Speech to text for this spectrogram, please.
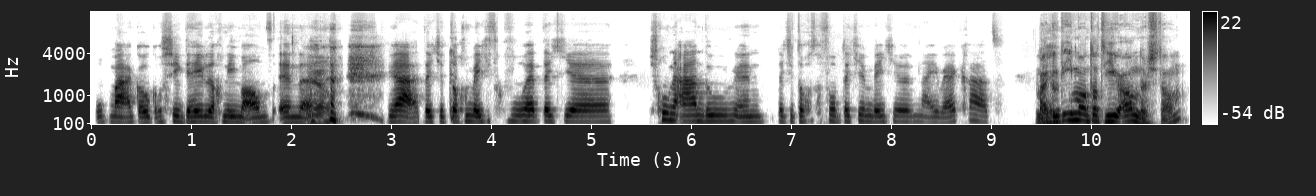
opmaken, ook al zie ik de hele dag niemand. En eh, Ja. ja, dat je toch een beetje het gevoel hebt dat je schoenen aandoen. En dat je toch het gevoel hebt dat je een beetje naar je werk gaat. Maar doet iemand dat hier anders dan?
